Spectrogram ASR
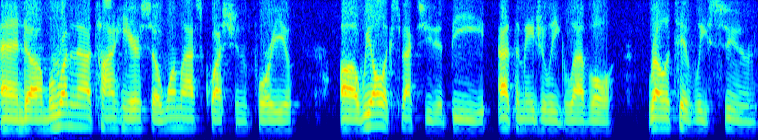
And um, we're running out of time here, so one last question for you. Uh, we all expect you to be at the major league level relatively soon.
